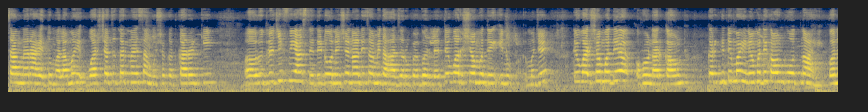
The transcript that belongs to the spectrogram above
सांगणार आहे तुम्हाला. महि वर्षाचं तर नाही सांगू शकत कारण की रुद्राची फी असते. ते डोनेशन आधीच आम्ही दहा हजार रुपये भरले. ते वर्षामध्ये इन म्हणजे ते वर्षामध्ये होणार काउंट कारण की ते महिन्यामध्ये काउंट होत नाही. पण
